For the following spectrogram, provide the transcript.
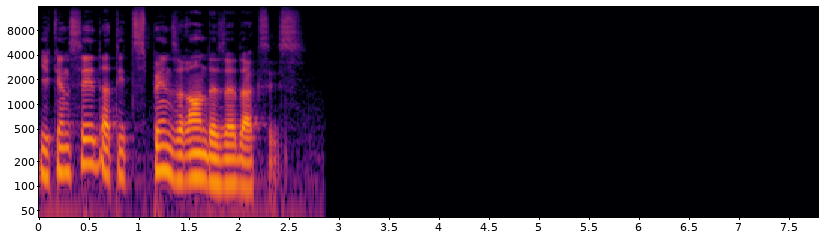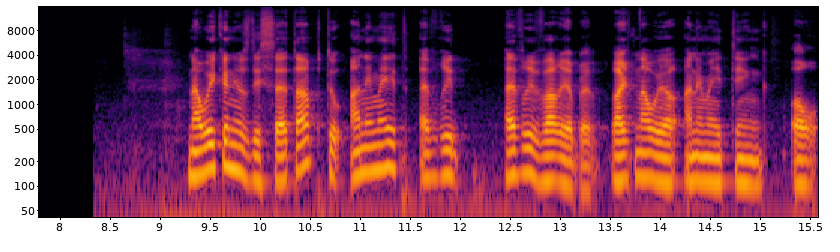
you can see that it spins around the z-axis. Now we can use this setup to animate every every variable. Right now we are animating or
